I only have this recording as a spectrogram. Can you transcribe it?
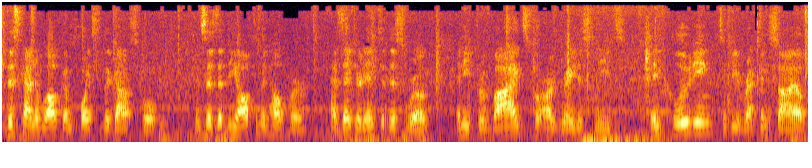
This kind of welcome points to the gospel and says that the ultimate helper has entered into this world and he provides for our greatest needs, including to be reconciled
